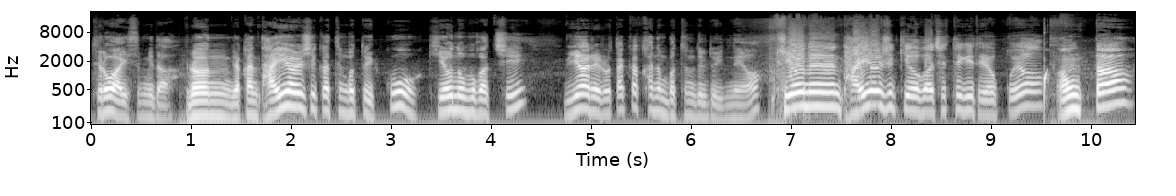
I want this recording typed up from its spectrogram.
들어와 있습니다. 이런 약간 다이얼식 같은 것도 있고 기어 노브 같이 위아래로 딸깍하는 버튼들도 있네요. 기어는 다이얼식 기어가 채택이 되었고요. 엉따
